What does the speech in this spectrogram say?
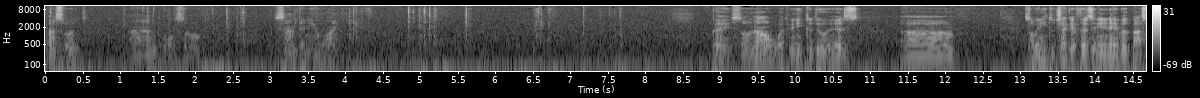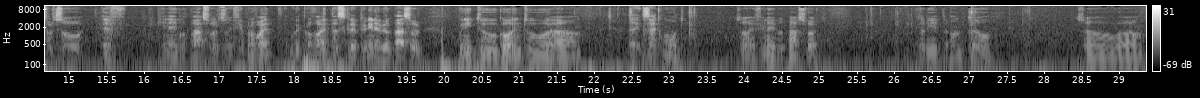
password and also send a new line. Okay so now what we need to do is um, so we need to check if there's an enable password. So if enable password. So if you provide we provide the script in enable password we need to go into uh, the exec mode. So if enable password read until so um,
